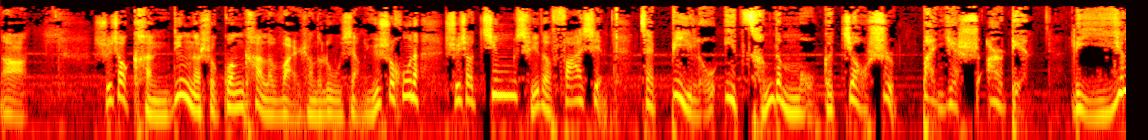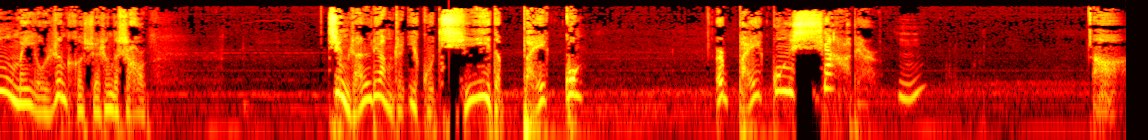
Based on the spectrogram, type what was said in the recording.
啊，学校肯定呢是观看了晚上的录像。于是乎呢，学校惊奇的发现，在 B 楼一层的某个教室，半夜十二点，理应没有任何学生的时候，竟然亮着一股奇异的白光，而白光下边嗯，啊，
